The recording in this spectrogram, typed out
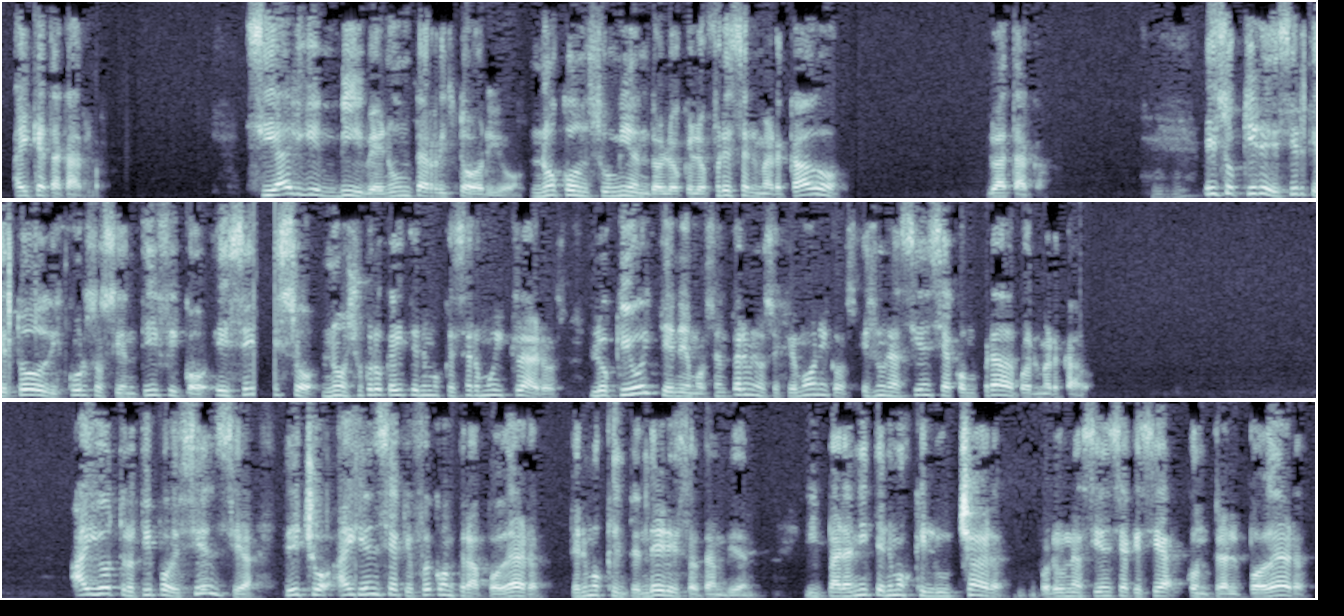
hay que atacarlo. Si alguien vive en un territorio no consumiendo lo que le ofrece el mercado, lo ataca. ¿Eso quiere decir que todo discurso científico es eso? No, yo creo que ahí tenemos que ser muy claros. Lo que hoy tenemos en términos hegemónicos es una ciencia comprada por el mercado hay otro tipo de ciencia. De hecho, hay ciencia que fue contra poder. Tenemos que entender eso también. Y para mí tenemos que luchar por una ciencia que sea contra el poder.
